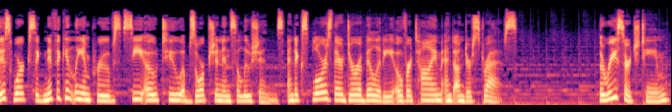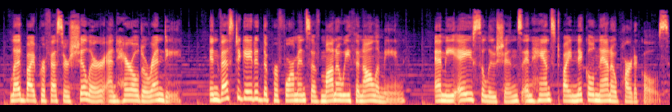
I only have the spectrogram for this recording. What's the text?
This work significantly improves CO2 absorption in solutions and explores their durability over time and under stress. The research team, led by Professor Šiller and Harold Orendi, investigated the performance of monoethanolamine, MEA solutions enhanced by nickel nanoparticles.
